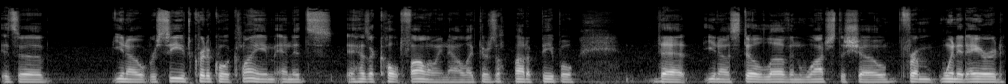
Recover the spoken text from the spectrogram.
it's a you know received critical acclaim, and it's it has a cult following now. Like there's a lot of people that you know still love and watch the show from when it aired,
